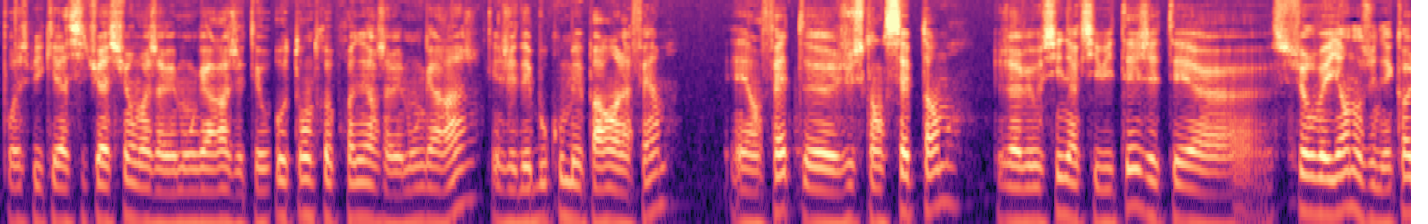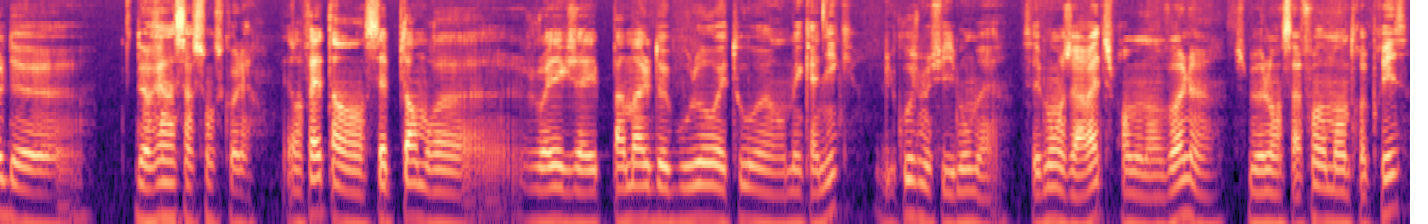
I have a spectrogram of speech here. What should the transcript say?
pour expliquer la situation, moi j'avais mon garage, j'étais auto-entrepreneur, j'avais mon garage et j'aidais beaucoup mes parents à la ferme. Et en fait, euh, jusqu'en septembre, j'avais aussi une activité, j'étais surveillant dans une école de, de réinsertion scolaire. Et en fait, en septembre, je voyais que j'avais pas mal de boulot et tout en mécanique. Du coup, je me suis dit, bon, ben, c'est bon, j'arrête, je prends mon envol, je me lance à fond dans mon entreprise.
